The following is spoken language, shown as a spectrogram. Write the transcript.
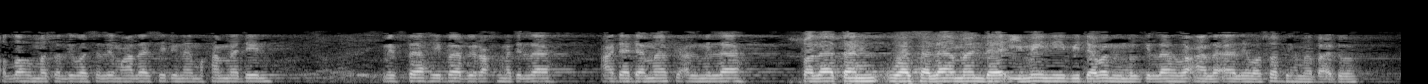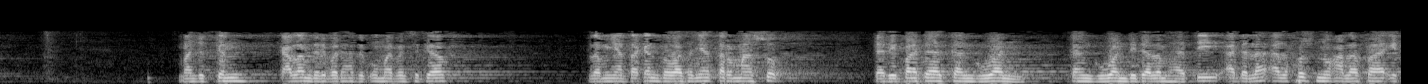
Allahumma salli wa sallim ala sayyidina Muhammadin miftahi babi rahmatillah adada ma fi ilmillah salatan wa salaman daimaini bidawami mulkillah wa ala alihi wa sahbihi ma ba'du. Melanjutkan kalam daripada Habib Umar bin Segaf telah menyatakan bahwasanya termasuk daripada gangguan gangguan di dalam hati adalah al-husnu ala faid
